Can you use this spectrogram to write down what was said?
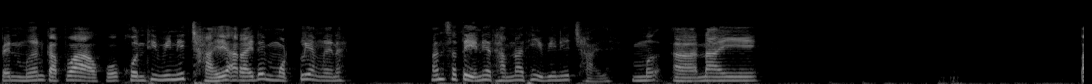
เป็นเหมือนกับว่าโอ้โหคนที่วินิจฉัยอะไรได้หมดเกลี้ยงเลยนะ อันสติเนี่ยทำหน้าที่วินิจฉัยในป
